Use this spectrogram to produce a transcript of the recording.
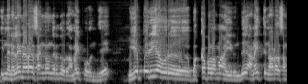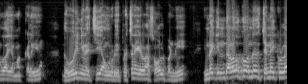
இந்த நிலைநாடா சங்கம்ங்கிறது ஒரு அமைப்பு வந்து மிகப்பெரிய ஒரு பக்கபலமா இருந்து அனைத்து நாடா சமுதாய மக்களையும் இந்த ஒருங்கிணைச்சு அவங்களுடைய பிரச்சனைகள்லாம் சால்வ் பண்ணி இன்றைக்கு இந்த அளவுக்கு வந்து சென்னைக்குள்ள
